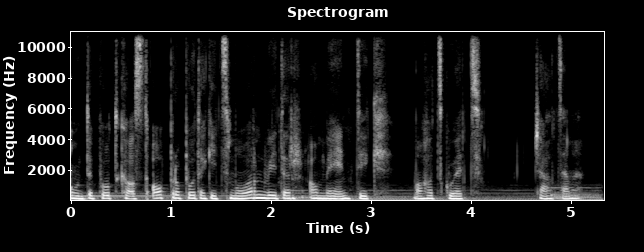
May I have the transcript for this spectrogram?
Und der Podcast «Apropos» gibt es morgen wieder am Montag. Macht's gut. Ciao zusammen.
